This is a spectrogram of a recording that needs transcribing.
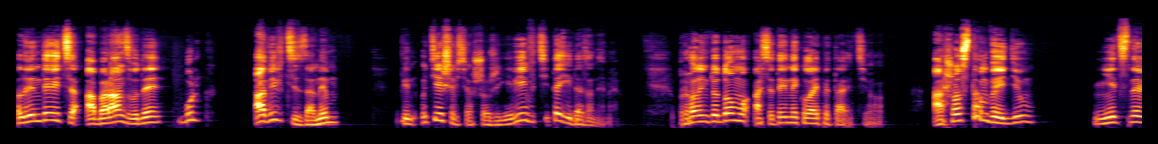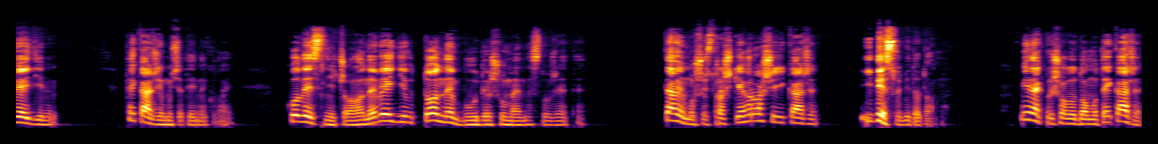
Але він дивиться, а баран з води бульк, а вівці за ним. Він утішився, що вже є вівці, та йде за ними. Приходить додому, а святий Николай питається його А що там видів? Ніц не видів. Та каже йому святий Николай Колись нічого не видів, то не будеш у мене служити. Дав йому щось трошки грошей і каже Йди собі додому. Він як прийшов додому та й каже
